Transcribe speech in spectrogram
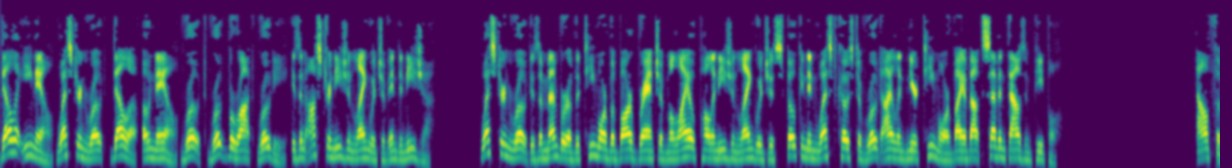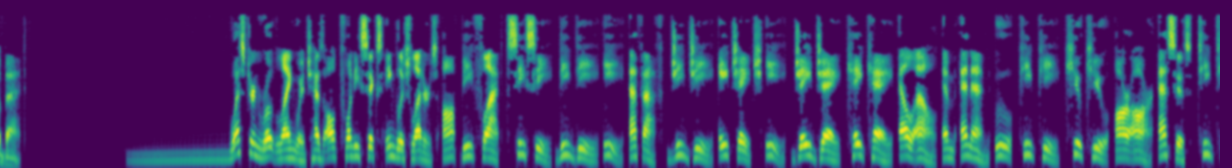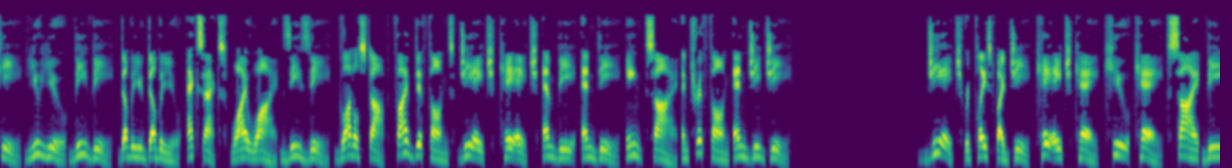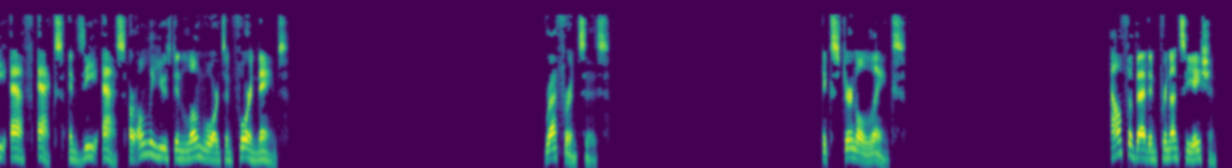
Dela Oenale Western Rote, Delha, Onale, Rote, Rote Barat, Roti, is an Austronesian language of Indonesia. Western Rote is a member of the Timor-Babar branch of Malayo-Polynesian languages spoken in west coast of Rote Island near Timor by about 7,000 people. Alphabet Western Rote language has all 26 English letters A, B flat, C C, D D, E, F F, G G, H H, E, J J, K K, L L, M, N N, U, P P, Q Q, R R, Ss, T T, U U, V V, W W, X X, Y Y, Z Z, glottal stop, 5 diphthongs GH, KH, MB, ND, ing, psi, and triphthong NGG, GH replaced by G, KH, K, Q, K, Psi, V, F, X, and Z, S are only used in loanwords and foreign names. References. External links. Alphabet and pronunciation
